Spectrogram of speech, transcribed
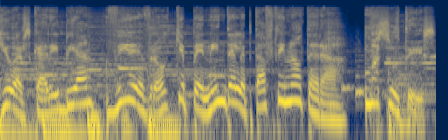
Dewars Caribbean 2 ευρώ και 50 λεπτά φθηνότερα. Μασούτης.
